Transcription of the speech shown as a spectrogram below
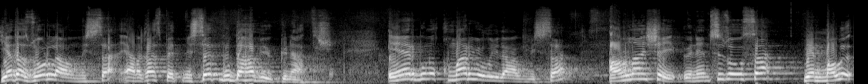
ya da zorla almışsa, yani gasp etmişse bu daha büyük günahtır. Eğer bunu kumar yoluyla almışsa, alınan şey önemsiz olsa ve malı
